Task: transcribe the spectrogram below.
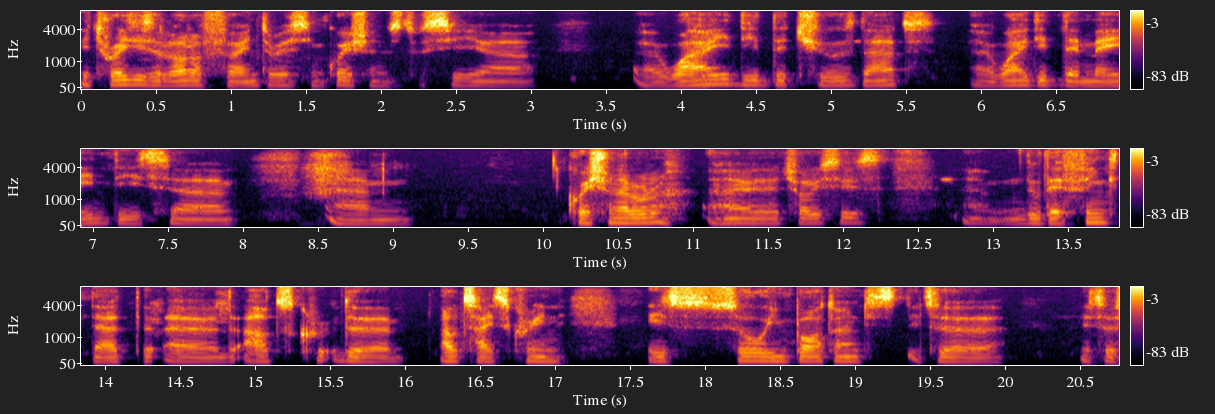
it raises a lot of interesting questions to see uh, uh, why did they choose that? why did they make these um, questionable choices? Um, do they think that the out the outside screen is so important? It's, it's a it's a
